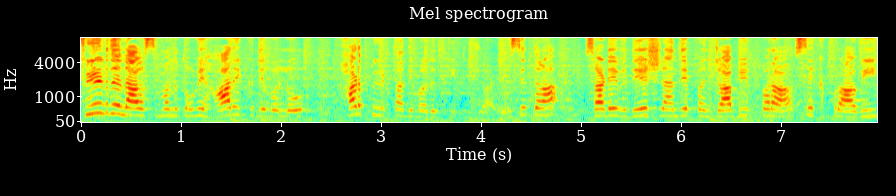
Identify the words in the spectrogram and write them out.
ਫੀਲਡ ਦੇ ਨਾਲ ਸੰਬੰਧਿਤ ਹੋਵੇ, ਹਰ ਇੱਕ ਦੇ ਵੱਲੋਂ ਹੜ੍ਹ ਪੀੜਤਾਂ ਦੀ ਮਦਦ ਕੀਤੀ ਜਾ ਰਹੀ ਹੈ। ਇਸੇ ਤਰ੍ਹਾਂ ਸਾਡੇ ਵਿਦੇਸ਼ ਰਹਿੰਦੇ ਪੰਜਾਬੀ ਭਰਾ, ਸਿੱਖ ਭਰਾ ਵੀ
